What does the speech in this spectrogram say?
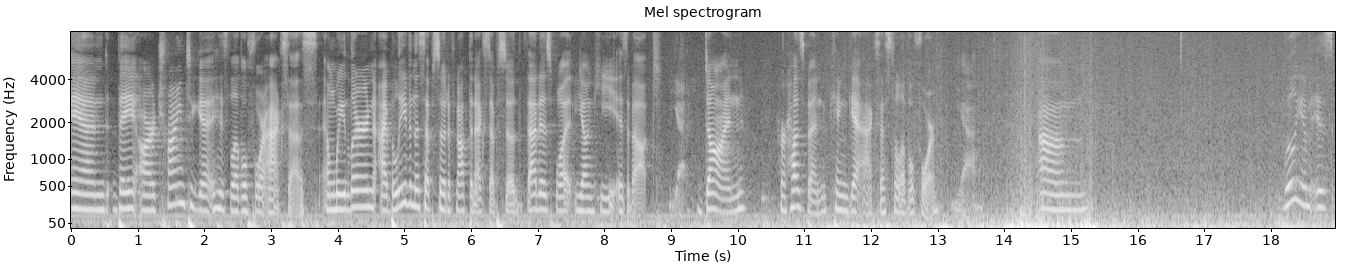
and they are trying to get his level four access. And we learn, I believe, in this episode, if not the next episode, that that is what Young Hee is about. Yeah. Don, her husband, can get access to level four. Yeah. Um, William is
